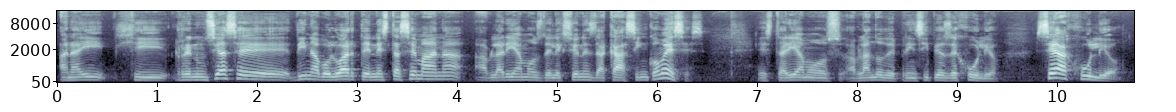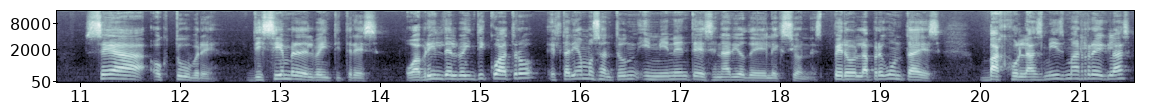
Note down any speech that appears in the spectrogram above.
Anaí, si renunciase Dina Boluarte en esta semana, hablaríamos de elecciones de acá cinco meses. Estaríamos hablando de principios de julio. Sea julio, sea octubre, diciembre del 23 o abril del 24, estaríamos ante un inminente escenario de elecciones. Pero la pregunta es, bajo las mismas reglas,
